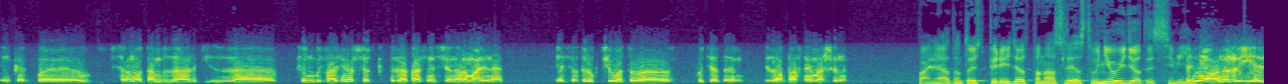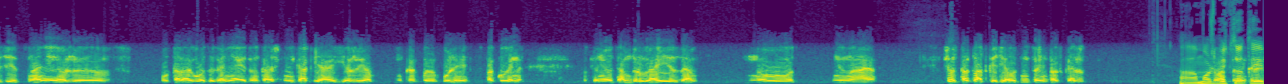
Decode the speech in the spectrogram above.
И как бы все равно там за, за что-нибудь возьмешь, все-таки безопасность все нормально. Если вдруг чего-то, хоть это безопасная машина. Понятно. То есть перейдет по наследству, не уйдет из семьи. не, он уже ездит, на ней уже полтора года гоняет. Ну, конечно, не как я езжу, я ну, как бы более спокойно. Вот у него там другая езда. Ну, вот, не знаю. Что с прокладкой делать, никто не подскажет. А, может быть, кто-то и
